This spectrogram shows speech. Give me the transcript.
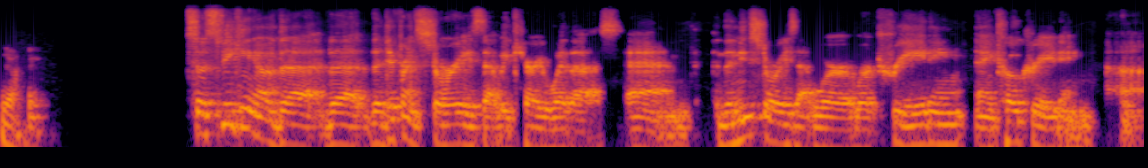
yeah. So speaking of the, the the different stories that we carry with us, and the new stories that we're we're creating and co-creating, um,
